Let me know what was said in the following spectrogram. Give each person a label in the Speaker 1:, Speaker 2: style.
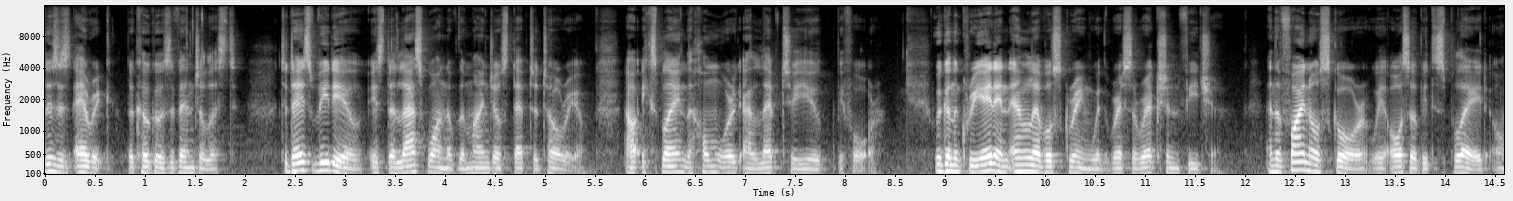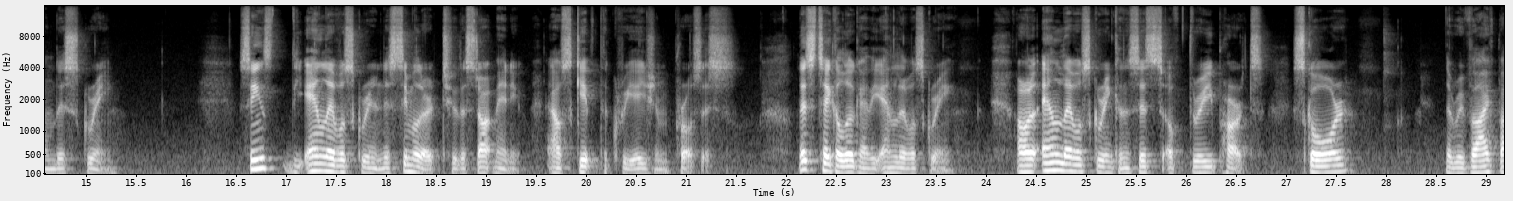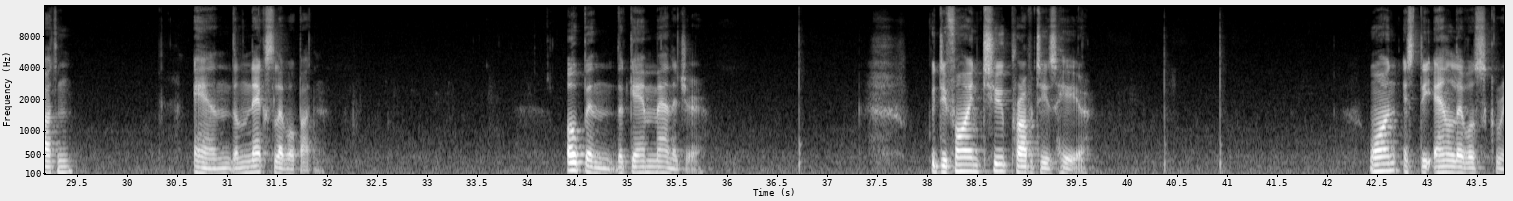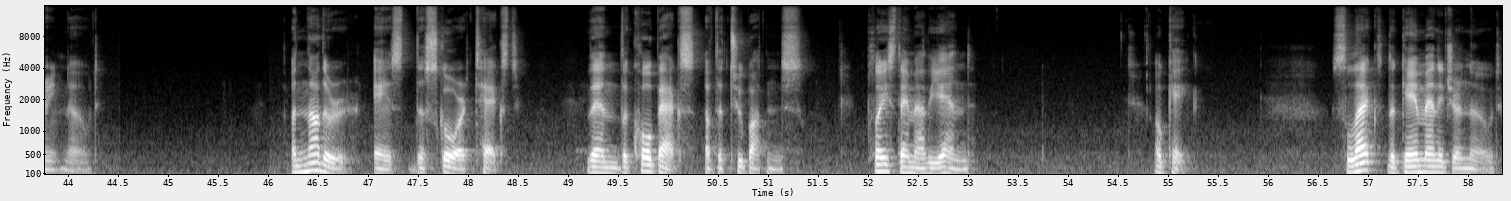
Speaker 1: this is Eric, the Cocos Evangelist. Today's video is the last one of the Your Step tutorial. I'll explain the homework I left to you before. We're going to create an end level screen with resurrection feature, and the final score will also be displayed on this screen. Since the end level screen is similar to the start menu, I'll skip the creation process. Let's take a look at the end level screen. Our end level screen consists of three parts, score, the revive button, and the next level button. Open the game manager. We define two properties here. One is the end level screen node. Another is the score text, then the callbacks of the two buttons. Place them at the end. OK. Select the Game Manager node.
